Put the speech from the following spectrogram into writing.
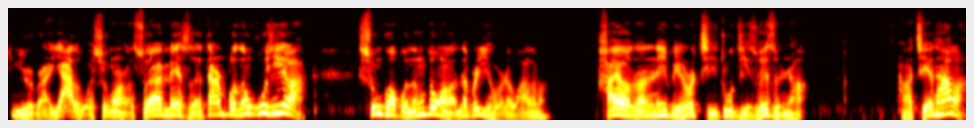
预制板压到我胸上了，虽然没死，但是不能呼吸了。胸廓不能动了，那不是一会儿就完了吗？还有呢，你比如说脊柱脊髓损伤，啊，截瘫了。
